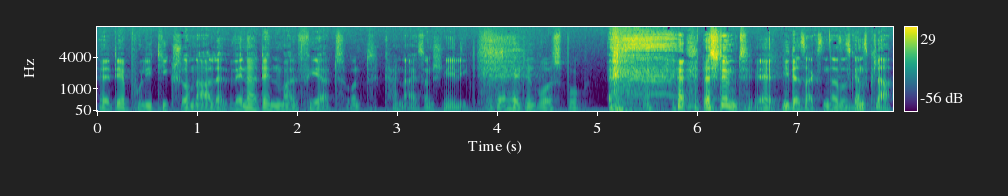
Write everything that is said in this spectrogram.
äh, der Politikjournale, wenn er denn mal fährt und kein Eis und Schnee liegt. Und er hält in Wolfsburg. das stimmt, äh, Niedersachsen, das ist ganz klar.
